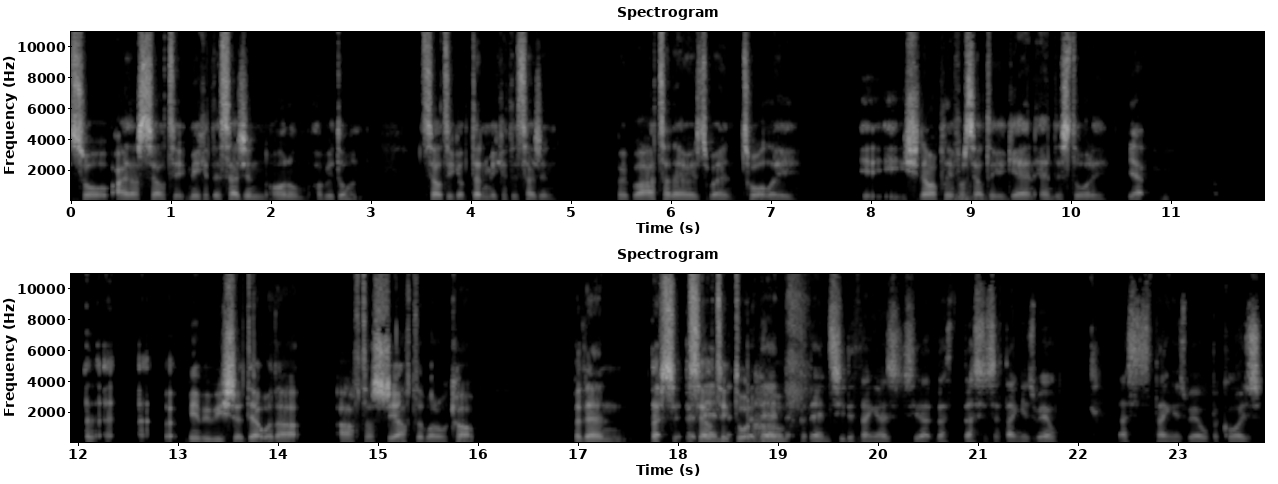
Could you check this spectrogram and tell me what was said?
so either Celtic make a decision on him or we don't. Celtic didn't make a decision, but Boyata now has went totally. He, he should never play for Celtic again. End of story. Yep. And, uh, uh, but maybe we should have dealt with that after straight after the World Cup. But then if Ce- Celtic don't but have, Then, but then, see the thing is, see that this this is the thing as well. This is the thing as well because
